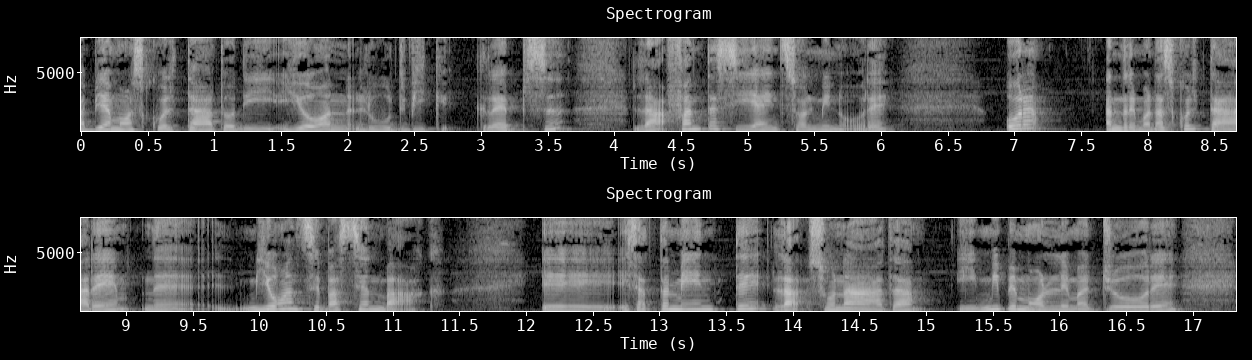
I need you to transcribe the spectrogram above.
Abbiamo ascoltato di Johann Ludwig Krebs la Fantasia in Sol minore. Ora andremo ad ascoltare eh, Johann Sebastian Bach, eh, esattamente la sonata in Mi bemolle maggiore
